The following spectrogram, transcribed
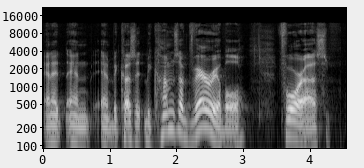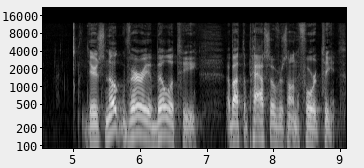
And, it, and, and because it becomes a variable for us, there's no variability about the Passovers on the 14th.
